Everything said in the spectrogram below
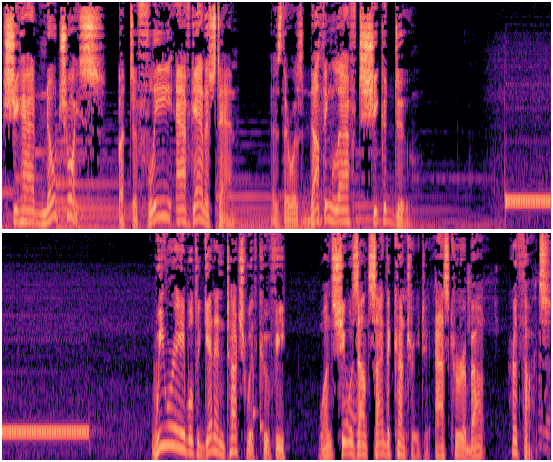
She had no choice but to flee Afghanistan, as there was nothing left she could do. We were able to get in touch with Koofi once she was outside the country to ask her about her thoughts.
